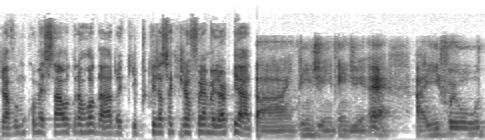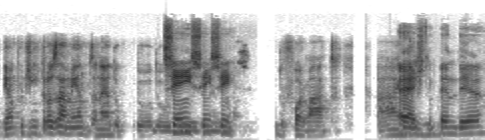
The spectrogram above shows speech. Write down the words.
já vamos começar outra rodada aqui, porque essa aqui já foi a melhor piada. Tá, entendi, entendi. É, aí foi o tempo de entrosamento, né, do, do, do sim, do, sim, do, sim. do formato. Ah, é, de entender.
